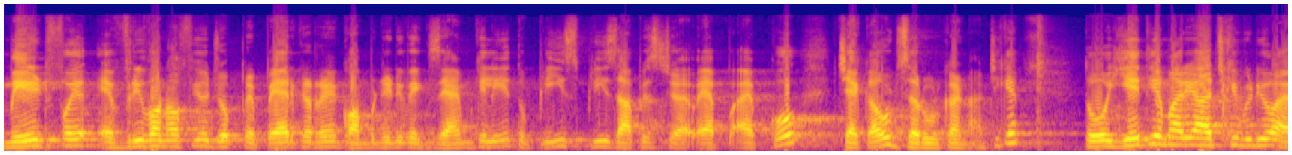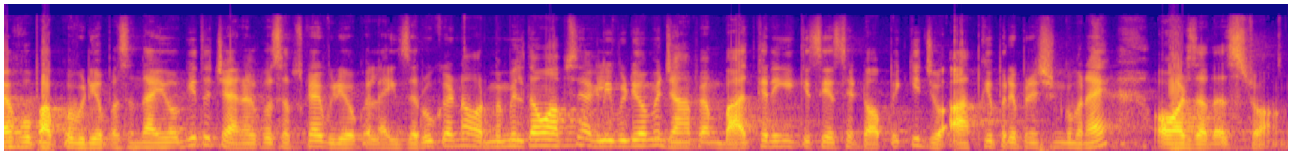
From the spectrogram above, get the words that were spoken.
made for every one of you जो प्रिपेयर कर रहे हैं कॉम्पिटेटिव एग्ज़ाम के लिए। तो प्लीज़ प्लीज़ आप इस ऐप को चेकआउट ज़रूर करना, ठीक है? तो ये थी हमारी आज की वीडियो। आई होप आपको वीडियो पसंद आई होगी। तो चैनल को सब्सक्राइब वीडियो को लाइक ज़रूर करना। और मैं मिलता हूँ आपसे अगली वीडियो में, जहाँ पे हम बात करेंगे किसी ऐसे टॉपिक की जो आपकी प्रिपरेशन को बनाए और ज़्यादा स्ट्रांग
